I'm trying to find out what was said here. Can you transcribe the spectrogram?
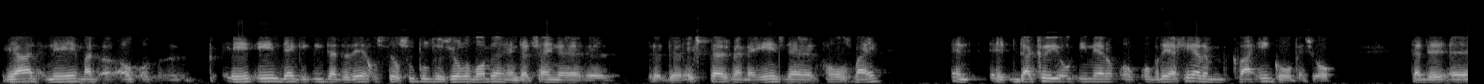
Ja, nee, maar eh, eh, één, één denk ik niet dat de regels veel soepelder zullen worden. En dat zijn eh, de, de experts met mij eens, eh, volgens mij. En eh, daar kun je ook niet meer op, op, op reageren qua inkoop en zo. Dat, eh,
